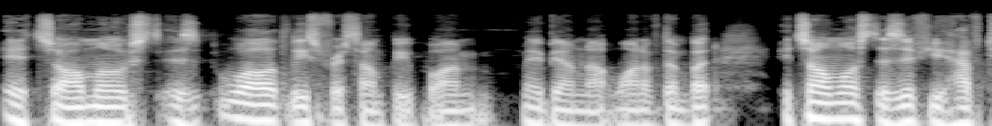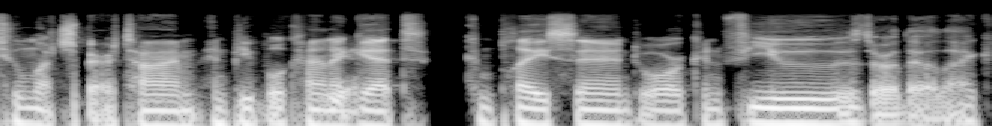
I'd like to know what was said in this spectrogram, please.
it's almost as well at least for some people i'm maybe i'm not one of them but it's almost as if you have too much spare time and people kind of yeah. get complacent or confused or they're like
